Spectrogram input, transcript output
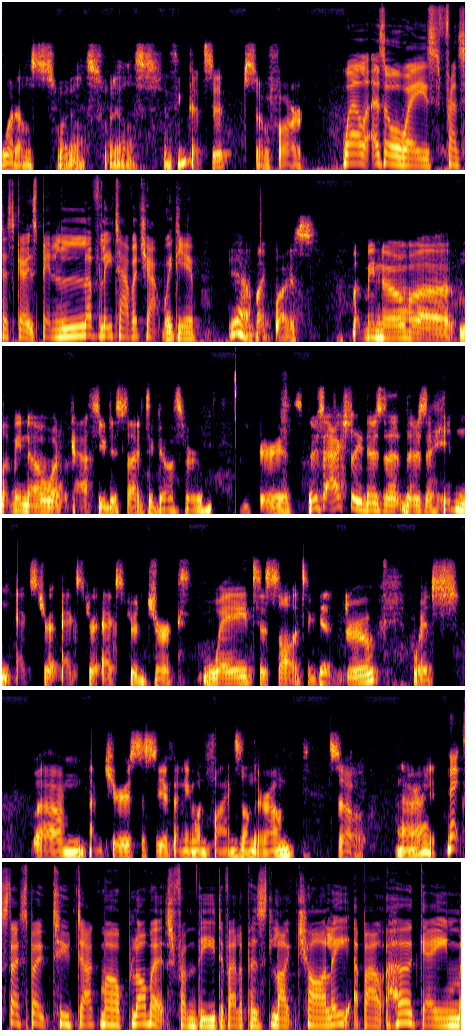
what else? What else? What else? I think that's it so far. Well, as always, Francisco, it's been lovely to have a chat with you. Yeah, likewise. Let me know. Uh, let me know what path you decide to go through. I'm curious. There's actually there's a there's a hidden extra extra extra jerk way to solve to get through, which um, I'm curious to see if anyone finds on their own. So all right. Next, I spoke to Dagmar Blommet from the developers Like Charlie about her game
